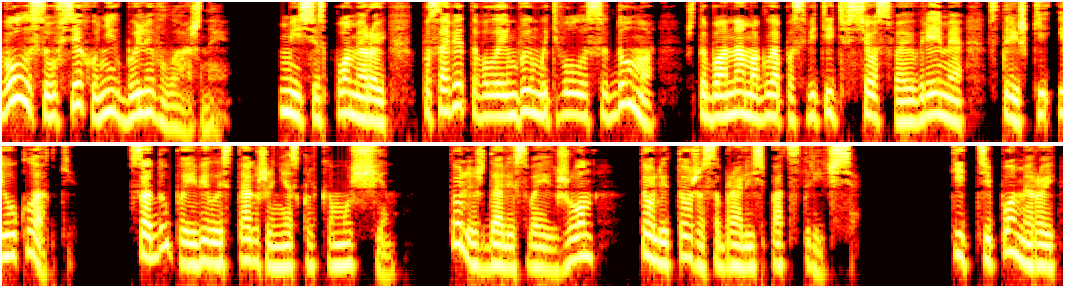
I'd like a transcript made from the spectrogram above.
Волосы у всех у них были влажные. Миссис Померой посоветовала им вымыть волосы дома, чтобы она могла посвятить все свое время стрижке и укладке. В саду появилось также несколько мужчин. То ли ждали своих жен, то ли тоже собрались подстричься. Китти Померой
